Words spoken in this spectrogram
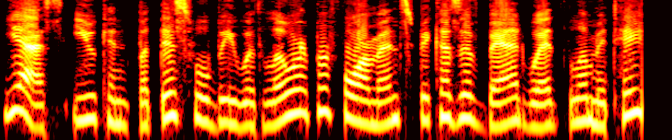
Yes, you can, but this will be with lower performance because of bandwidth limitation.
